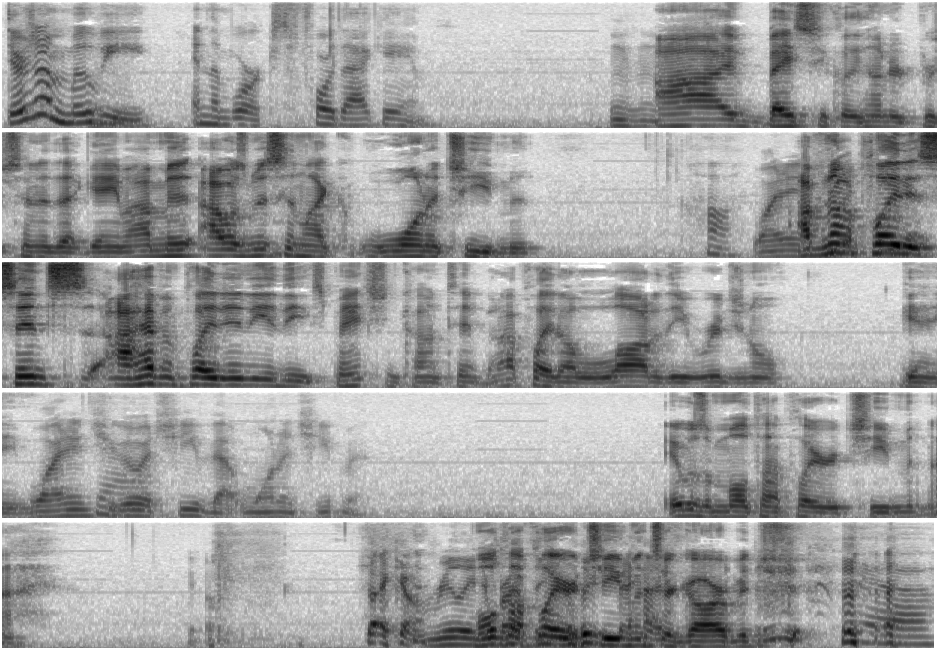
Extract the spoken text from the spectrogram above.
There's a movie in the works for that game. I basically hundred percent of that game. I mi- I was missing like one achievement. Why I've not played it since. I haven't played any of the expansion content, but I played a lot of the original game. Why didn't you go achieve that one achievement? It was a multiplayer achievement. I, That got really multiplayer really achievements fast. are garbage. Yeah.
